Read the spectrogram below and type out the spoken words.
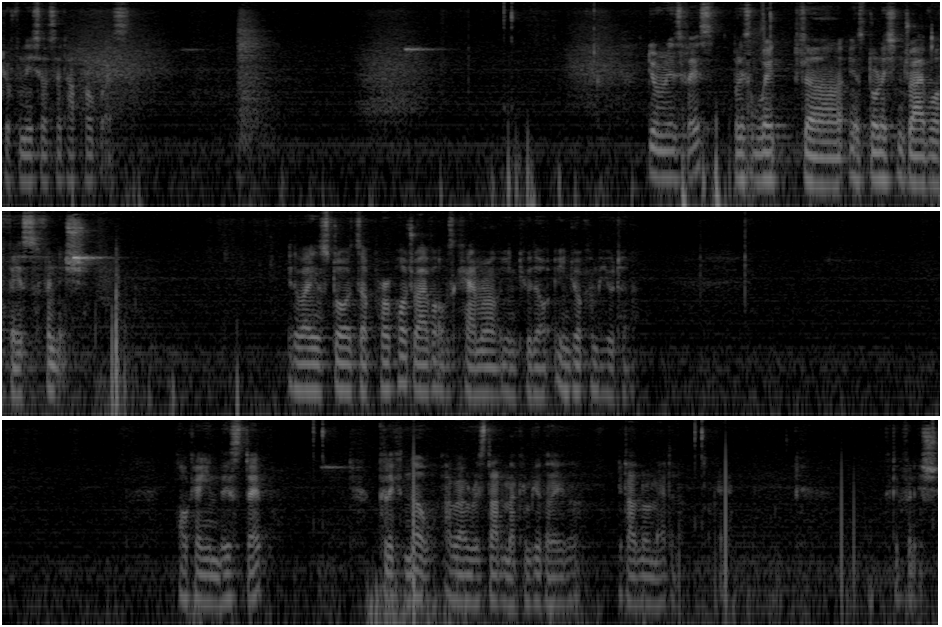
to finish the setup progress. During this phase please wait the installation driver phase finish. It will install the purple driver of the camera into the into your computer Okay, in this step, click no. I will restart my computer later. It does not matter. Okay. Click finish.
